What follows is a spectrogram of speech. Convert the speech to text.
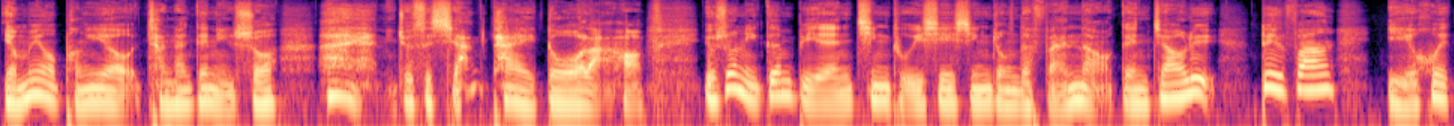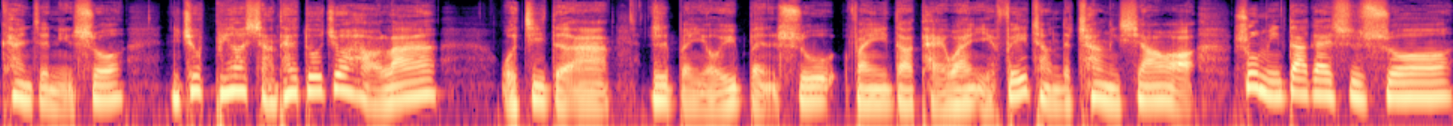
有没有朋友常常跟你说：“哎呀，你就是想太多了。”哈，有时候你跟别人倾吐一些心中的烦恼跟焦虑，对方也会看着你说：“你就不要想太多就好啦。”我记得啊，日本有一本书翻译到台湾也非常的畅销哦，书名大概是说：“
